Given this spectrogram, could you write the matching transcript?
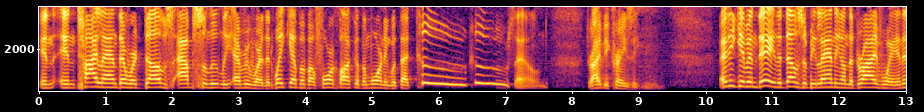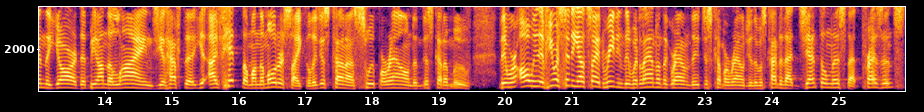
In, in Thailand, there were doves absolutely everywhere. They'd wake you up about four o'clock in the morning with that coo, coo sound. Drive you crazy. Any given day, the doves would be landing on the driveway and in the yard. They'd be on the lines. You'd have to, I've hit them on the motorcycle. They just kind of swoop around and just kind of move. They were always, if you were sitting outside reading, they would land on the ground and they'd just come around you. There was kind of that gentleness, that presence.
